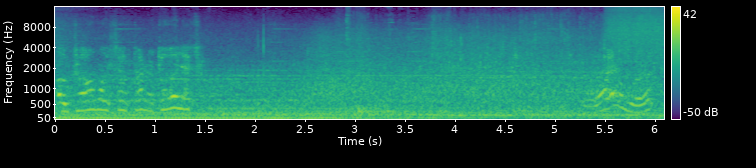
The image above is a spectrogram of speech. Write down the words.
I'll drown myself down the toilet. That'll work.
